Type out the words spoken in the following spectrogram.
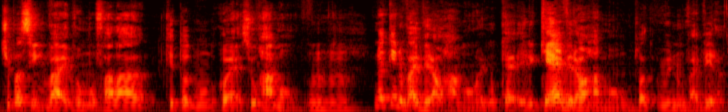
tipo assim, vai, vamos falar que todo mundo conhece, o Ramon. Uhum. Não é que ele vai virar o Ramon, ele não quer, ele quer virar o Ramon, só que ele não vai virar.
